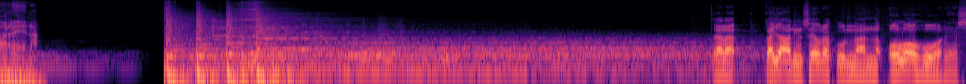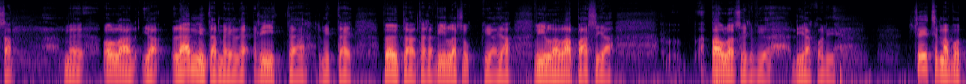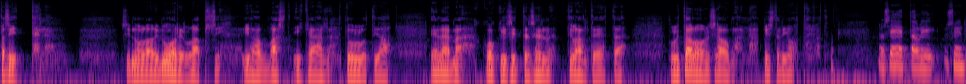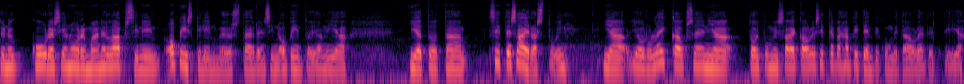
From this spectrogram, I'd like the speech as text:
Areena. Täällä Kajaanin seurakunnan olohuoneessa me ollaan ja lämmintä meille riittää, nimittäin pöytä on täällä villasukkia ja villalapasia. Paula Silviö, diakoni, seitsemän vuotta sitten sinulla oli nuori lapsi ihan vastikään tullut ja elämä koki sitten sen tilanteen, että tuli taloudellisia ongelmia. Mistä ne johtuivat? No se, että oli syntynyt kuudes ja nuorimainen lapsi, niin opiskelin myös, täydensin opintojani ja, ja tota, sitten sairastuin ja joudun leikkaukseen ja toipumisaika oli sitten vähän pitempi kuin mitä oletettiin ja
